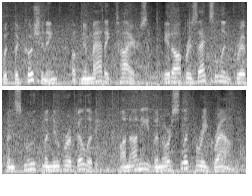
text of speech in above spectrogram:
with the cushioning of pneumatic tires, it offers excellent grip and smooth maneuverability on uneven or slippery ground.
